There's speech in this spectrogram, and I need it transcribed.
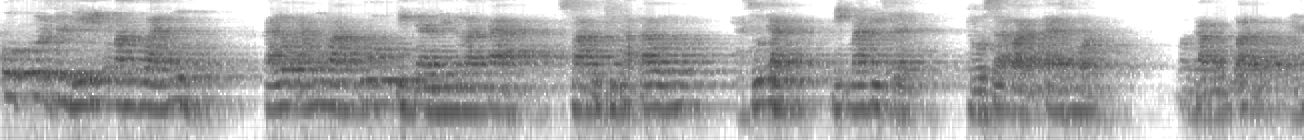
ukur sendiri kemampuanmu. Kalau kamu mampu tinggal di neraka satu juta tahun ya sudah nikmati sudah. Dosa lakukan semua. Maka kuat ya.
